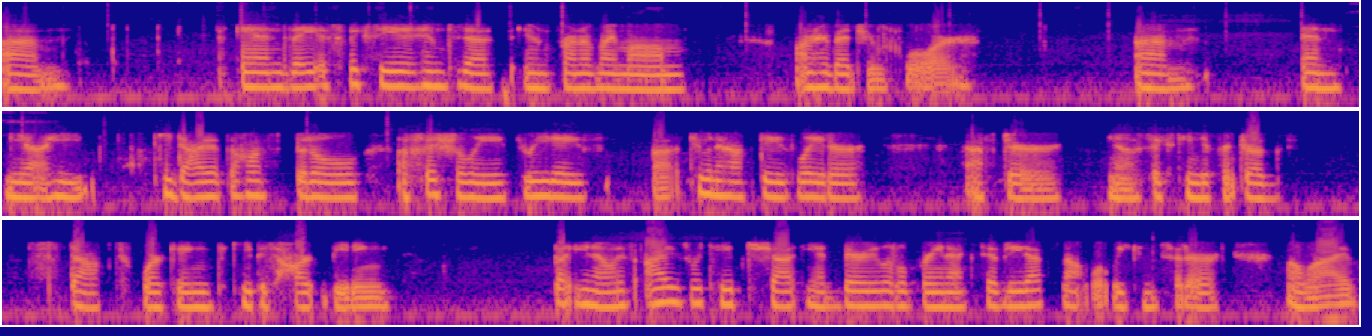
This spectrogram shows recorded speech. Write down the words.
Um, and they asphyxiated him to death in front of my mom on her bedroom floor. Um, and yeah, he he died at the hospital officially three days, uh, two and a half days later, after you know 16 different drugs stopped working to keep his heart beating. But you know his eyes were taped shut. He had very little brain activity. That's not what we consider alive.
